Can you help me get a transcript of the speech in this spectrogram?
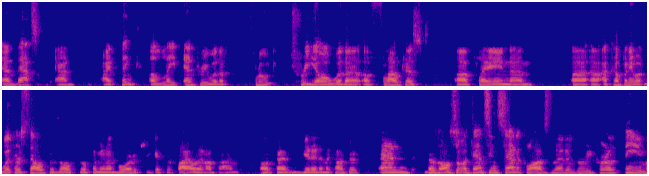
and that's and I think a late entry with a flute trio with a, a flautist uh, playing um, uh, accompaniment with herself is also coming on board if she gets her file in on time. I'll kind of get it in the concert. And there's also a dancing Santa Claus that is a recurrent theme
